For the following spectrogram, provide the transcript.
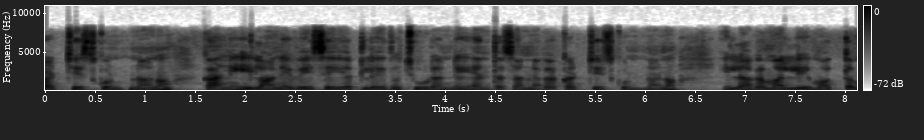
కట్ చేసుకుంటున్నాను కానీ ఇలానే వేసేయట్లేదు. చూడండి ఎంత సన్నగా కట్ చేసుకుంటున్నాను. ఇలాగ మళ్ళీ మొత్తం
